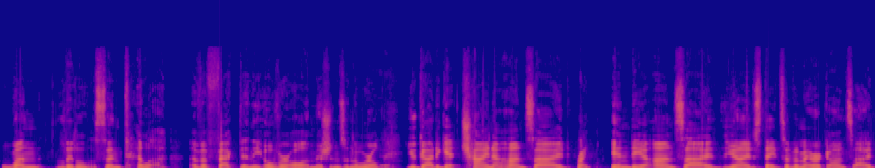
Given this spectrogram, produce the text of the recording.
one little scintilla of effect in the overall emissions in the world. You got to get China on side. Right. India on side, the United States of America on side.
